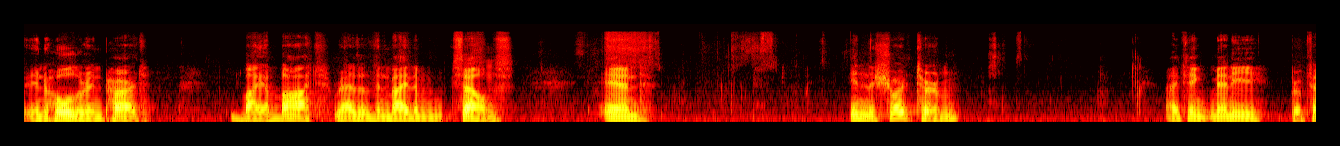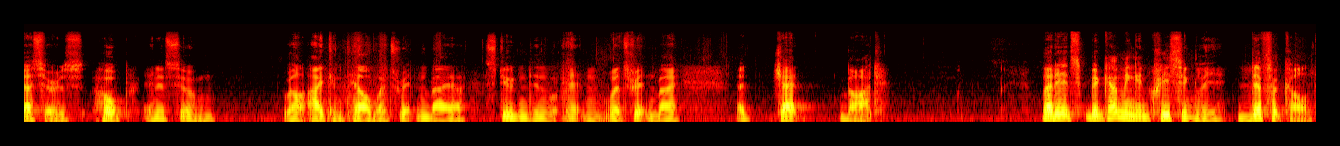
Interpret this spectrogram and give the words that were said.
in whole or in part by a bot rather than by themselves? Hmm. And in the short term, I think many professors hope and assume well, I can tell what's written by a student and, and what's written by a chat bot. But it's becoming increasingly difficult.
